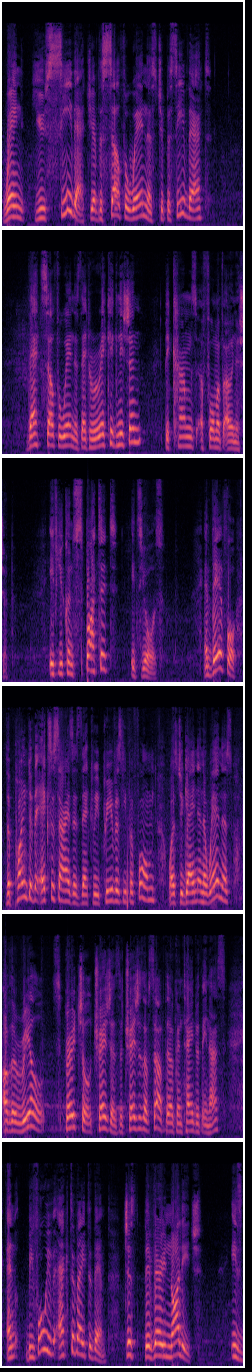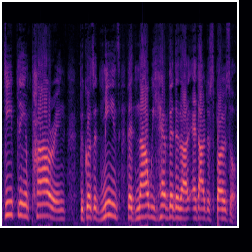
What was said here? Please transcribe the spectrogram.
When you see that, you have the self awareness to perceive that, that self awareness, that recognition becomes a form of ownership. If you can spot it, it's yours. And therefore, the point of the exercises that we previously performed was to gain an awareness of the real spiritual treasures, the treasures of self that are contained within us. And before we've activated them, just their very knowledge is deeply empowering because it means that now we have that at our, at our disposal.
